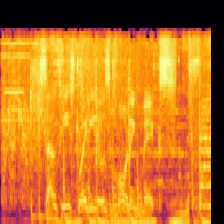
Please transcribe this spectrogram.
Southeast Radio's morning mix. South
